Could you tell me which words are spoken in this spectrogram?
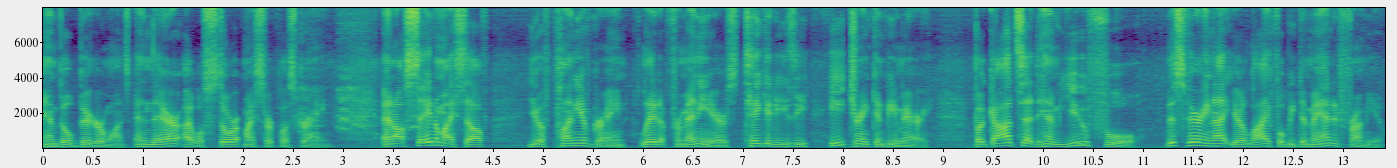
and build bigger ones, and there I will store up my surplus grain. And I'll say to myself, You have plenty of grain laid up for many years. Take it easy, eat, drink, and be merry. But God said to him, You fool, this very night your life will be demanded from you.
